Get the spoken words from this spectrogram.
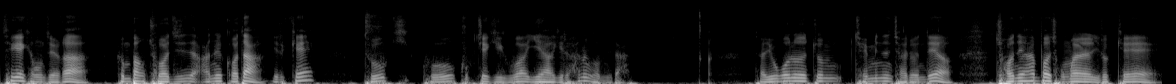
세계 경제가 금방 좋아지지 않을 거다 이렇게 두 기구 국제 기구가 이야기를 하는 겁니다. 자, 요거는 좀 재밌는 자료인데요. 전에 한번 정말 이렇게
